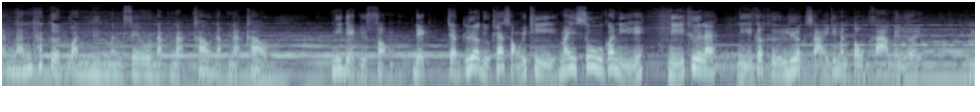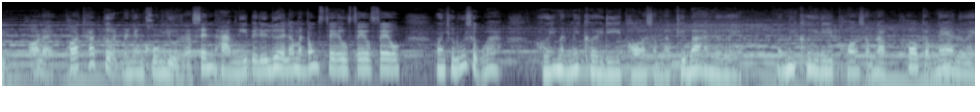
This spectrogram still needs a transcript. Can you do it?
ดังนั้นถ้าเกิดวันหนึ่งมันเฟลหนักๆเข้าหนักๆเข้า มีเด็กอยู่สองเด็กจะเลือกอยู่แค่ 2 วิธี ไม่สู้ก็หนี หนีคืออะไรหนีก็คือเลือกสายที่มันตรงข้ามไปเลยอืม เพราะอะไร เพราะถ้าเกิดมันยังคงอยู่แต่เส้นทางนี้ไปเรื่อยๆ แล้วมันต้อง fail fail fail มันจะรู้สึกว่า เฮ้ยมันไม่เคยดีพอสำหรับที่บ้านเลยอะมันไม่เคยดีพอสำหรับพ่อกับแม่เลย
